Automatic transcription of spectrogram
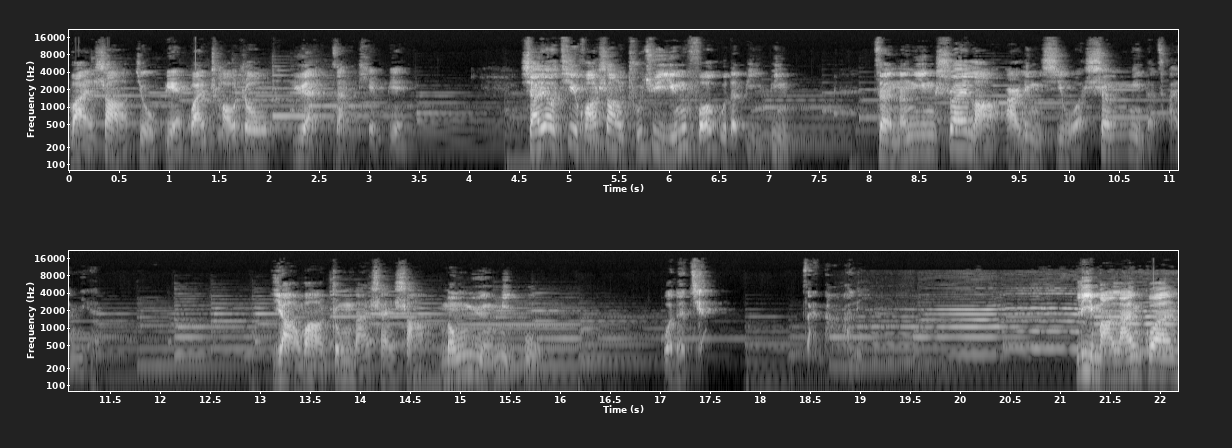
晚上就贬官潮州，远在天边。想要替皇上除去迎佛骨的弊病，怎能因衰老而吝惜我生命的残年？仰望终南山上浓云密布，我的家在哪里？立马蓝关，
